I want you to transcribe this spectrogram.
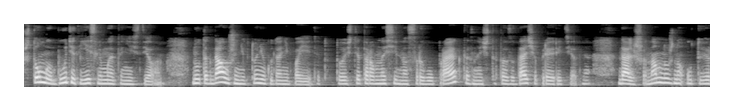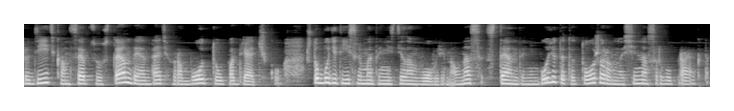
Что мы будет, если мы это не сделаем? Ну, тогда уже никто никуда не поедет. То есть это равносильно срыву проекта, значит, эта задача приоритетная. Дальше, нам нужно утвердить концепцию стенда и отдать в работу подрядчику. Что будет, если мы это не сделаем вовремя? У нас стенда не будет, это тоже равносильно срыву проекта.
